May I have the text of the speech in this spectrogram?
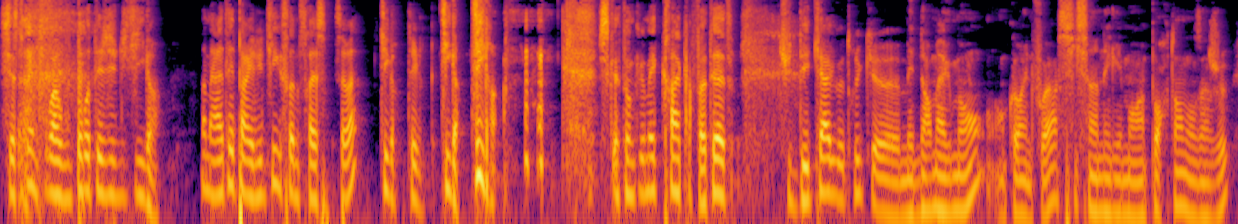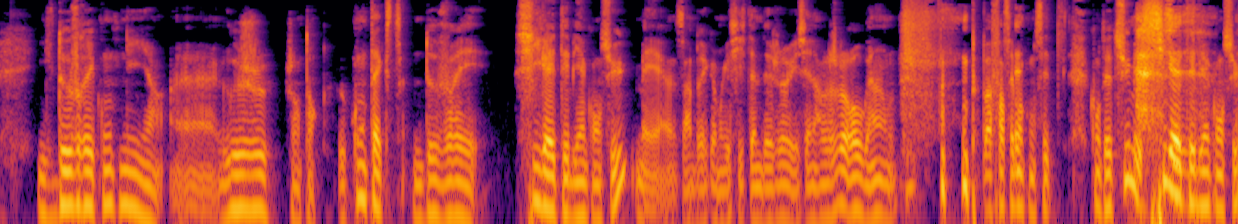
si ça se trouve, on pourra vous protéger du tigre. Non, mais arrêtez de parler du tigre, ça me stresse. C'est vrai? Tigre, tigre, tigre, tigre Jusqu'à temps que le mec craque. Enfin, peut-être, tu décales le truc, euh, mais normalement, encore une fois, si c'est un élément important dans un jeu, il devrait contenir euh, le jeu, j'entends. Le contexte devrait s'il a été bien conçu, mais c'est un peu comme les systèmes de jeu et scénarios de rogue, hein. on peut pas forcément compter dessus, mais s'il a été bien conçu,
